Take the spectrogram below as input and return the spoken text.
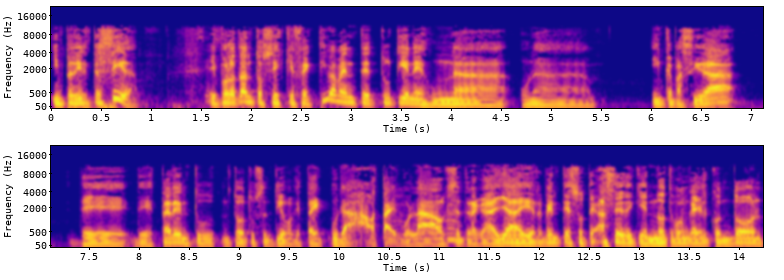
impedirte el SIDA. Y por lo tanto, si es que efectivamente tú tienes una, una incapacidad de, de estar en, tu, en todo tu sentido, porque estáis curado, estáis volado, etcétera, acá allá, y de repente eso te hace de que no te pongas el condón,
